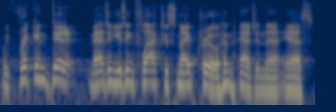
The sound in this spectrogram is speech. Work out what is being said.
We fricking did it. Imagine using flak to snipe crew. Imagine that, yes.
